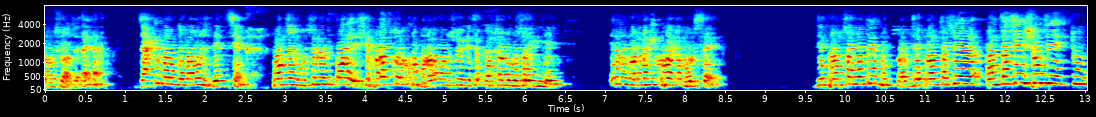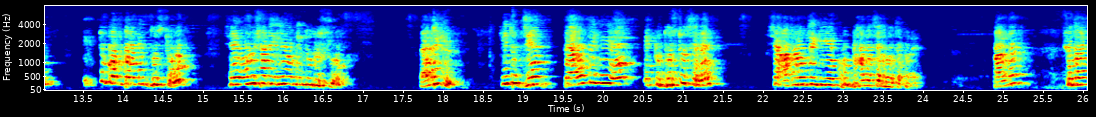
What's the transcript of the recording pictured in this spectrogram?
মানুষও আছে, তাই না? যাকে মন্দ মানুষ দেখছেন, পঞ্চাশ বছরের পরে সে হঠাৎ করে খুব ভালো মানুষ হয়ে গেছে পঞ্চান্ন বছরে গিয়ে, এরকম ঘটনা কি খুব একটা ঘটছে? যে পঞ্চান্নতে, যে পঞ্চাশে পঞ্চাশে এসেও যে একটু একটু কম্পারেটিভ দুষ্ট সে অনুষদে গিয়েও কিন্তু দুষ্ট। তাই নাকি কিন্তু যে তেরোতে গিয়ে একটু দুষ্ট ছেলে, সে আঠারোতে গিয়ে খুব ভালো ছেলে হতে পারে। পারে না সুতরাং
